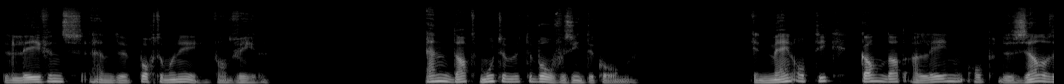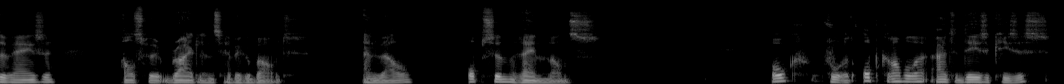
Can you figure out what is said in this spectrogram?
de levens en de portemonnee van velen. En dat moeten we te boven zien te komen. In mijn optiek kan dat alleen op dezelfde wijze als we Brightlands hebben gebouwd, en wel op zijn Rijnlands. Ook voor het opkrabbelen uit deze crisis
